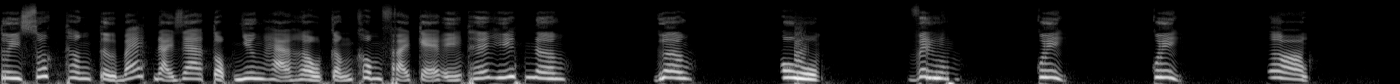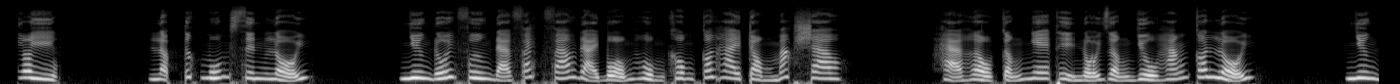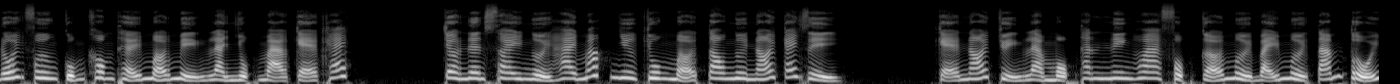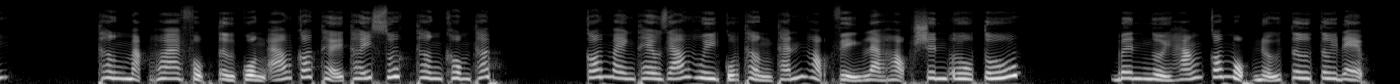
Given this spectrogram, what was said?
Tuy xuất thân từ bác đại gia tộc nhưng Hạ Hầu Cẩn không phải kẻ ý thế hiếp nơn. Gơn. U. Vinh. Quy. Quy. Ờ. Y. Lập tức muốn xin lỗi. Nhưng đối phương đã phát pháo đại bổn hùng không có hai tròng mắt sao. Hạ Hầu Cẩn nghe thì nổi giận dù hắn có lỗi. Nhưng đối phương cũng không thể mở miệng là nhục mạ kẻ khác. Cho nên xoay người hai mắt như chuông mở to, ngươi nói cái gì. Kẻ nói chuyện là một thanh niên hoa phục cỡ 17-18 tuổi. Thân mặc hoa phục từ quần áo có thể thấy suốt thân không thấp. Có mang theo giáo huy của thần thánh học viện là học sinh ưu tú. Bên người hắn có một nữ tư tươi đẹp.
